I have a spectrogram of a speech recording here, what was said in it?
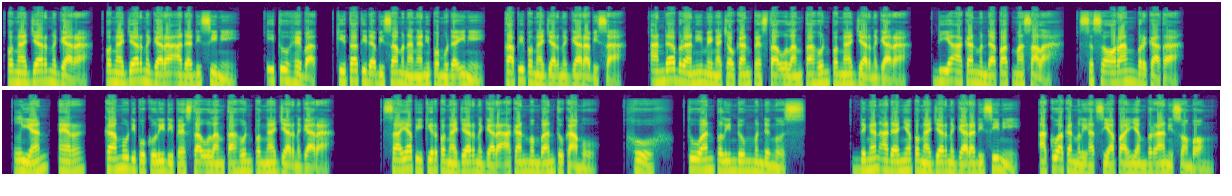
Pengajar negara. Pengajar negara ada di sini. Itu hebat. Kita tidak bisa menangani pemuda ini, tapi pengajar negara bisa. Anda berani mengacaukan pesta ulang tahun pengajar negara. Dia akan mendapat masalah. Seseorang berkata. Lian, R, kamu dipukuli di pesta ulang tahun pengajar negara. Saya pikir pengajar negara akan membantu kamu. Huh, Tuan Pelindung mendengus. Dengan adanya pengajar negara di sini, aku akan melihat siapa yang berani sombong.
